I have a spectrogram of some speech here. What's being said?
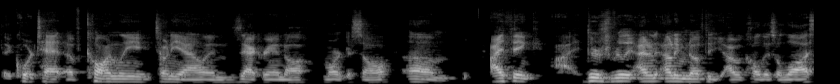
the quartet of Conley, Tony Allen, Zach Randolph, Marc Gasol? Um, I think I, there's really I don't, I don't even know if the, I would call this a loss.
